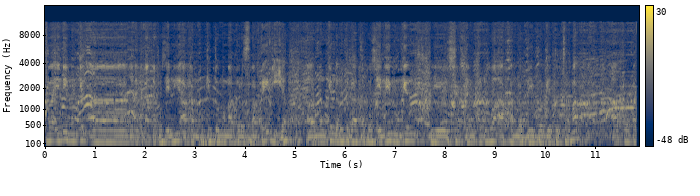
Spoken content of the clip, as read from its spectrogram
Nah, ini mungkin eh, dari Tegal Tepus ini akan begitu mengatur strategi ya. Eh, mungkin dari Tegal Tepus ini mungkin di set yang kedua akan lebih begitu cermat atau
